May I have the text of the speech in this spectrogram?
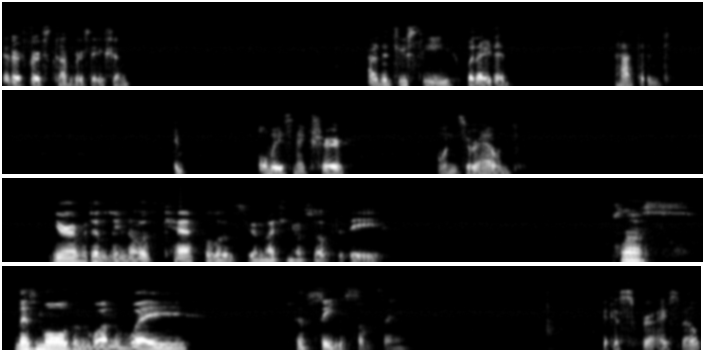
did our first conversation, how did you see what I did? What happened? I always make sure no one's around. You're evidently not as careful as you imagine yourself to be. Plus, there's more than one way to see something. Like a scry spell?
